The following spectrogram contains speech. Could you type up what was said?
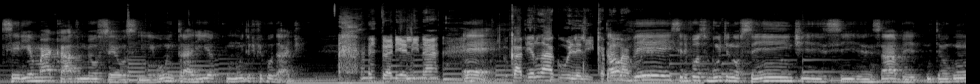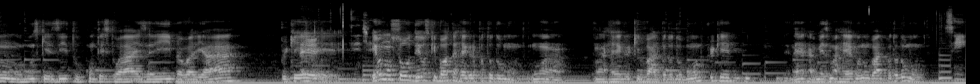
seria marcado no meu céu, assim. Eu entraria com muita dificuldade. Entraria ali na, É, no camelo na agulha ali. Na agulha. Talvez, se ele fosse muito inocente, se, sabe, tem algum, alguns quesitos contextuais aí pra avaliar. Porque entendi. eu não sou o Deus que bota regra pra todo mundo. Uma, uma regra que vale pra todo mundo, porque né, a mesma regra não vale pra todo mundo. Sim,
